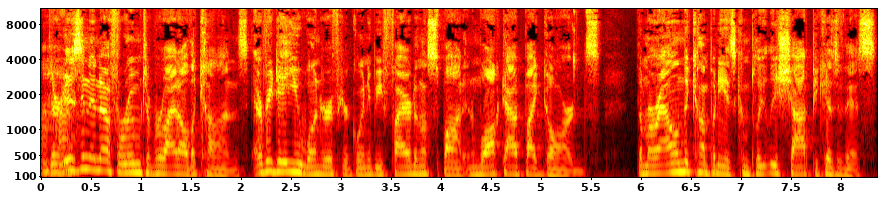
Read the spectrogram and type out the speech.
Uh-huh. There isn't enough room to provide all the cons. Every day you wonder if you're going to be fired on the spot and walked out by guards. The morale in the company is completely shot because of this.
